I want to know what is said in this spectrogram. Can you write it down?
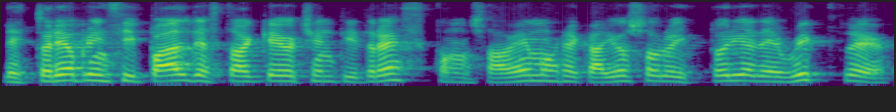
La historia principal de Starcade 83, como sabemos, recayó sobre la historia de Ric Flair,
